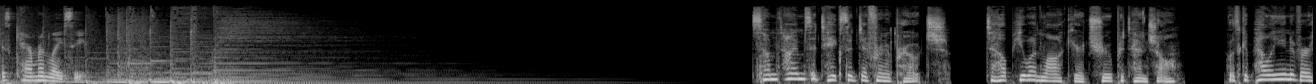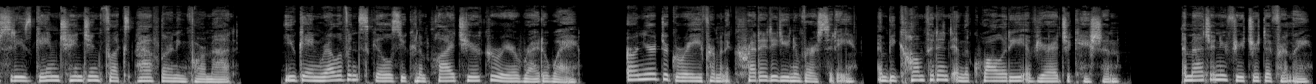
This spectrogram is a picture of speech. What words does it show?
is Cameron Lacey. Sometimes it takes a different approach to help you unlock your true potential. With Capella University's game changing FlexPath learning format, you gain relevant skills you can apply to your career right away. Earn your degree from an accredited university and be confident in the quality of your education. Imagine your future differently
